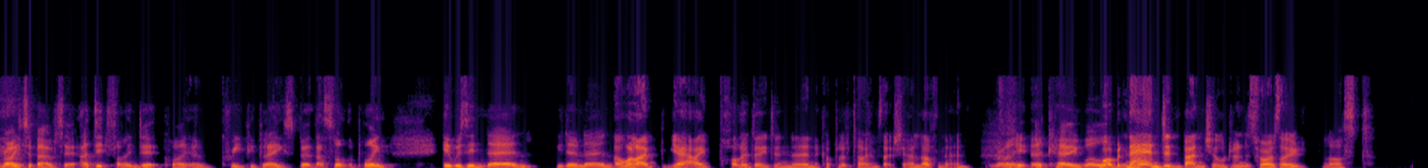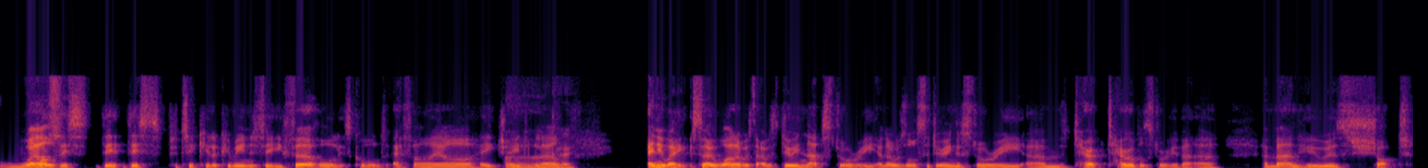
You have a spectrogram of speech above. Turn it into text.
write about it. I did find it quite a creepy place, but that's not the point. It was in Nairn. You know Nairn? Oh well, I yeah, I holidayed in Nairn a couple of times actually. I love Nairn. Right. Okay. Well, what? But Nairn didn't ban children, as far as I last well, what? this this particular community, Firhall, it's called F I R H A L L. Anyway, so while I was I was doing that story, and I was also doing a story, um, ter- terrible story about a a man who was shot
